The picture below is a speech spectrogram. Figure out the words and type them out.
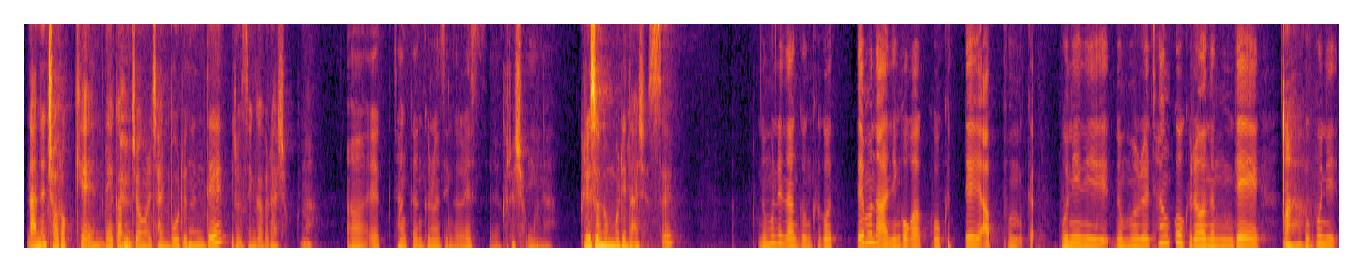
나는 저렇게 내 감정을 잘 모르는데 이런 생각을 하셨구나. 아, 예, 잠깐 그런 생각을 했어요. 그러셨구나. 그래서 눈물이 나셨어요? 눈물이 난 건 그것 때문은 아닌 것 같고 그때 아픔 그러니까 본인이 눈물을 참고 그러는 게 아, 그분이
